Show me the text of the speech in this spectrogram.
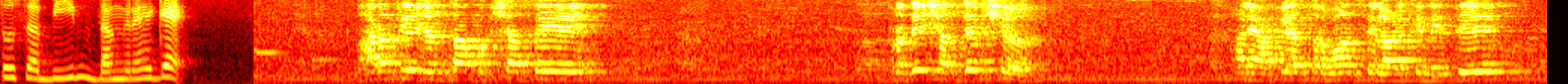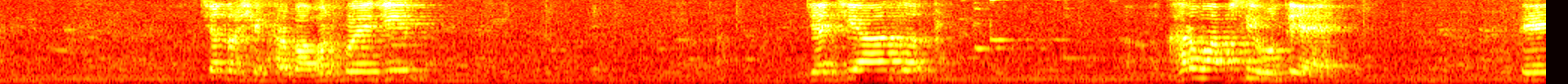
तो सभी दंग रह गए। भारतीय जनता पक्षाचे प्रदेश अध्यक्ष आणि आपल्या सर्वांचे लाडके नेते चंद्रशेखर बावनकुळेजी ज्यांची आज घर वापसी होते आहे ते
